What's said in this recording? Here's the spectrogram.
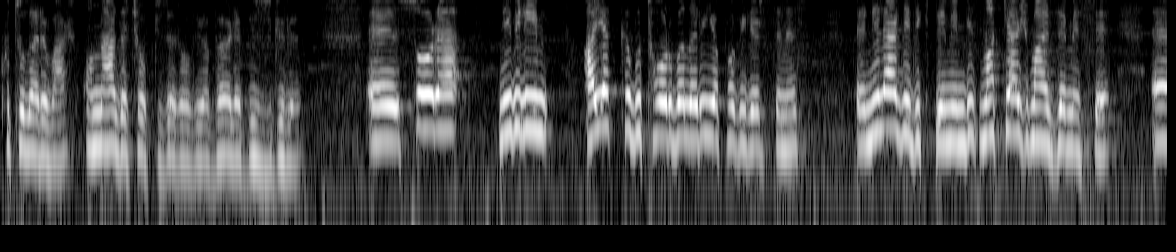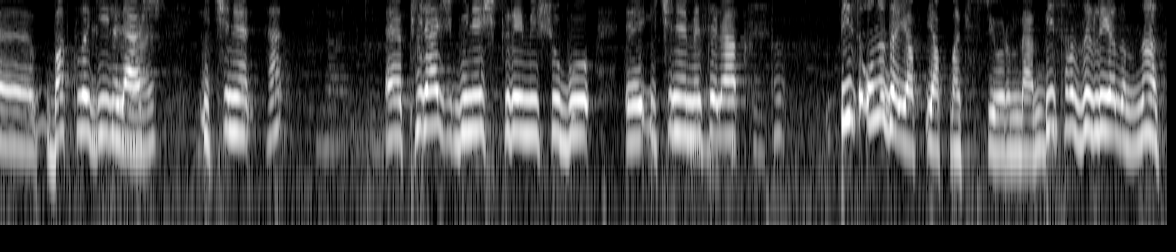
kutuları var. Onlar da çok güzel oluyor böyle büzgülü. Eee, sonra ne bileyim ayakkabı torbaları yapabilirsiniz. E, neler dedik demin biz makyaj malzemesi, e, baklagiller, Keseler. içine ha? E, plaj güneş kremi şu bu e, içine mesela biz onu da yap, yapmak istiyorum ben. Biz hazırlayalım Naz.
